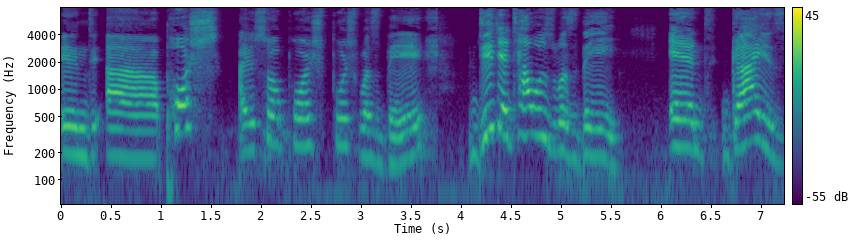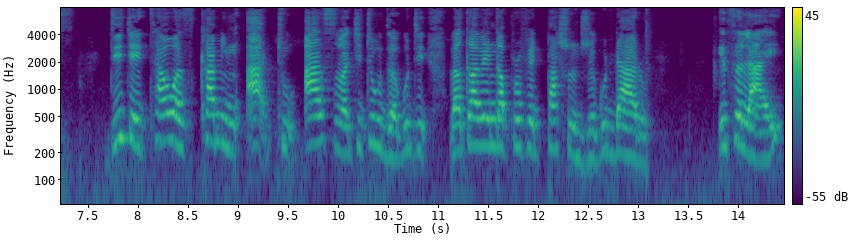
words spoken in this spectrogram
and uh posh i saw posh posh was there DJ Tawaz was there. And guys DJ Tawaz coming up to us vachitiudza kuti vakavenga prophet passion zvekudaro. It's a lie.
